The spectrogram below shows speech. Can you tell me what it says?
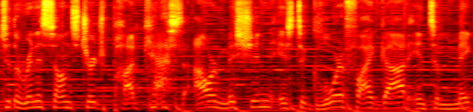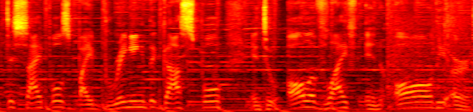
to the Renaissance Church podcast. Our mission is to glorify God and to make disciples by bringing the gospel into all of life in all the earth.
